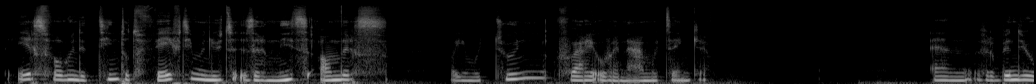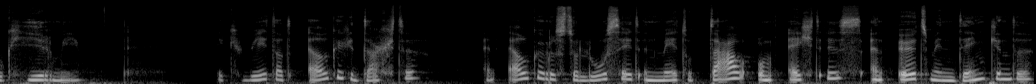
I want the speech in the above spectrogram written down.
de eerstvolgende 10 tot 15 minuten is er niets anders wat je moet doen of waar je over na moet denken. En verbind u ook hiermee. Ik weet dat elke gedachte en elke rusteloosheid in mij totaal onecht is en uit mijn denkende,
